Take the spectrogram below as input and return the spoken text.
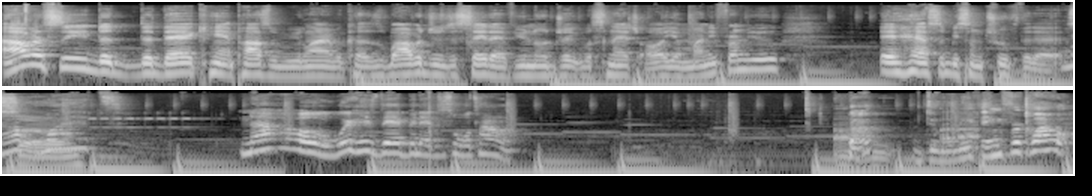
obviously the the dad can't possibly be lying because why would you just say that if you know Drake will snatch all your money from you? It has to be some truth to that. No, so what? No, where has dad been at this whole time? um, Do anything for clout.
